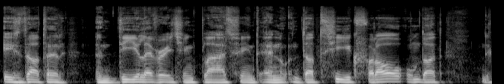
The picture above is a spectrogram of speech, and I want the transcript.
is dat er een deleveraging plaatsvindt. En dat zie ik vooral omdat de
